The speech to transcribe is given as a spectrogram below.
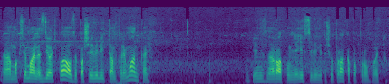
э, максимально сделать паузу, пошевелить там приманкой. Я не знаю, рак у меня есть или нет, еще рака попробовать тут.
